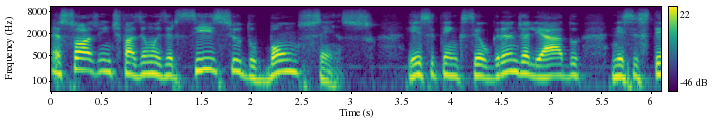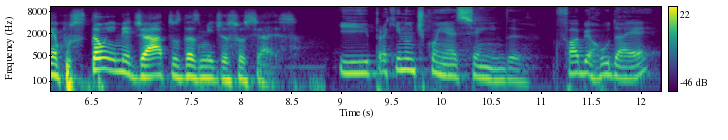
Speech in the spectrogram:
É só a gente fazer um exercício do bom senso. Esse tem que ser o grande aliado nesses tempos tão imediatos das mídias sociais. E para quem não te conhece ainda, Fábio Arruda é?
